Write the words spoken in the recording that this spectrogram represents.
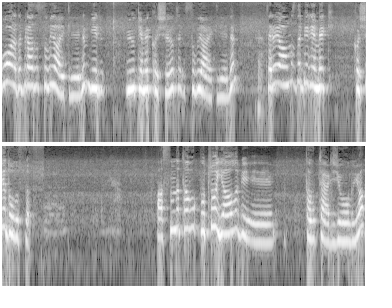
Bu arada biraz da sıvı yağ ekleyelim. Bir büyük yemek kaşığı sıvı yağ ekleyelim. Tereyağımız da bir yemek kaşığı dolusu. Aslında tavuk butu yağlı bir e, tavuk tercihi oluyor.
